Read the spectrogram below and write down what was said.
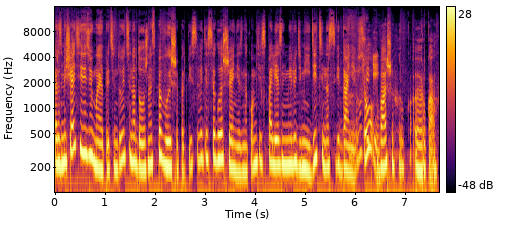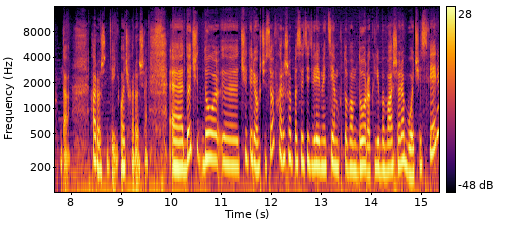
Размещайте резюме, претендуйте на должность повыше, подписывайте соглашения, знакомьтесь с полезными людьми, идите на свидание. Хороший Все день. в ваших рук- э, руках. Да, хороший день, очень хороший. Э, До, до 4 часов хорошо посвятить время тем, кто вам дорог, либо в вашей рабочей сфере,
